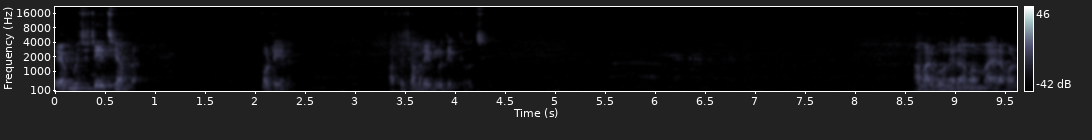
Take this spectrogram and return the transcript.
এরকম কিছু চেয়েছি আমরা। মোটেই না। অথচ আমরা এগুলো দেখতে হচ্ছে। আমার বোনেরা, আমার মায়ের, আমার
